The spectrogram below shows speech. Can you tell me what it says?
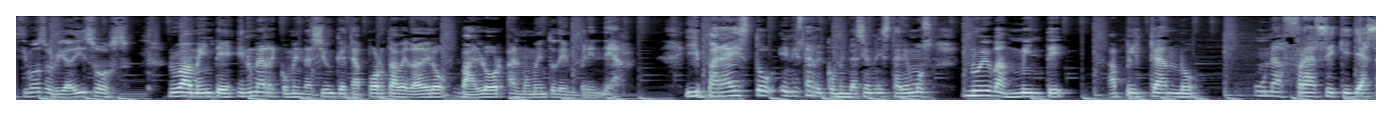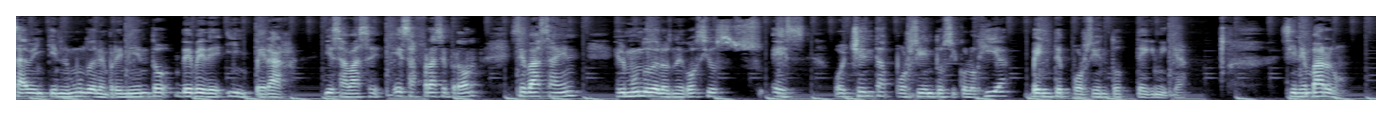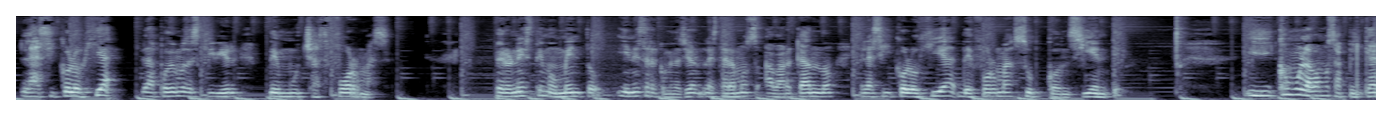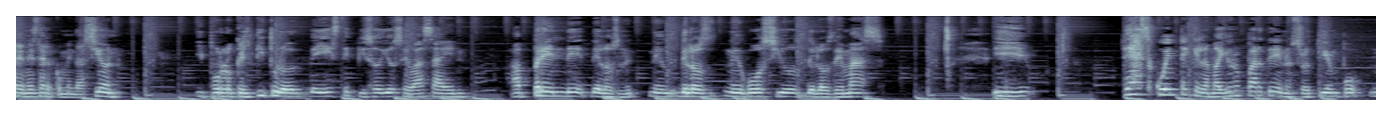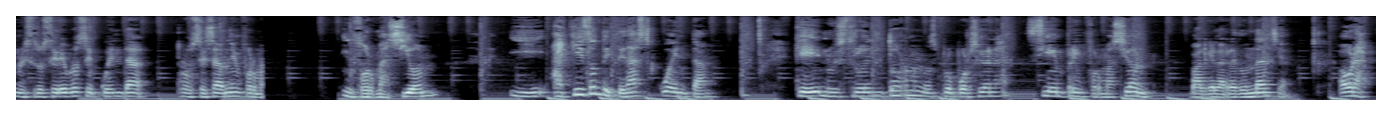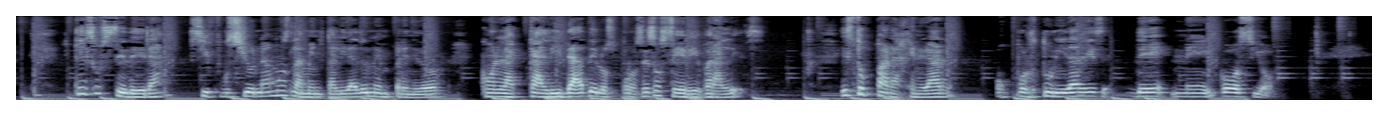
estimados olvidadizos, nuevamente en una recomendación que te aporta verdadero valor al momento de emprender. Y para esto, en esta recomendación estaremos nuevamente aplicando una frase que ya saben que en el mundo del emprendimiento debe de imperar. Y esa base, esa frase, perdón, se basa en el mundo de los negocios es 80% psicología, 20% técnica. Sin embargo, la psicología la podemos describir de muchas formas. Pero en este momento y en esta recomendación la estaremos abarcando en la psicología de forma subconsciente. ¿Y cómo la vamos a aplicar en esta recomendación? Y por lo que el título de este episodio se basa en Aprende de los, de los negocios de los demás. Y te das cuenta que la mayor parte de nuestro tiempo nuestro cerebro se cuenta procesando información información y aquí es donde te das cuenta que nuestro entorno nos proporciona siempre información, valga la redundancia. Ahora, ¿qué sucederá si fusionamos la mentalidad de un emprendedor con la calidad de los procesos cerebrales? Esto para generar oportunidades de negocio.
